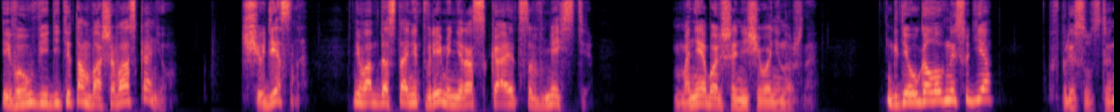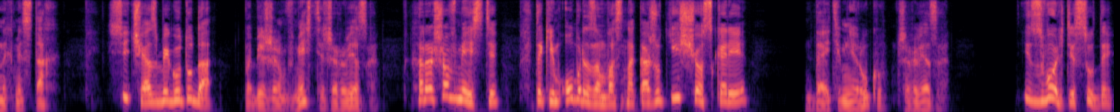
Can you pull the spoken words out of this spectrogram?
И вы увидите там вашего Асканию. Чудесно. И вам достанет времени раскаяться вместе. Мне больше ничего не нужно. Где уголовный судья? В присутственных местах. Сейчас бегу туда. Побежим вместе, Жервеза. Хорошо вместе. Таким образом вас накажут еще скорее. Дайте мне руку, Жервеза. Извольте, сударь.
